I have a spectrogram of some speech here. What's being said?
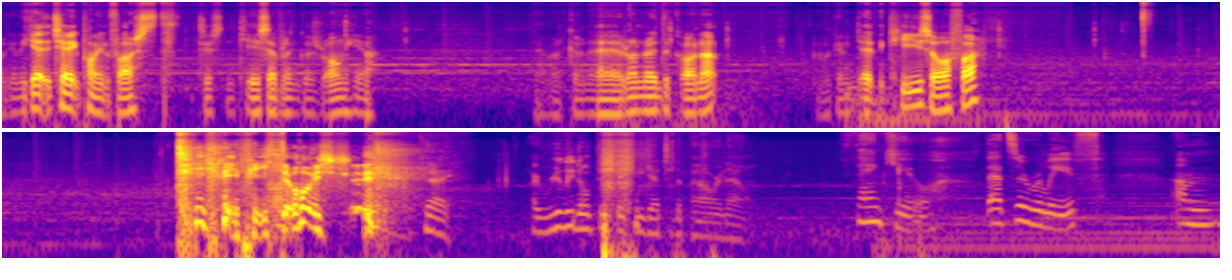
we're going to get the checkpoint first, just in case everything goes wrong here. Then we're going to run around the corner. We're going to get the keys off her. Dearie me, Dosh. Okay. I really don't think they can get to the power now. Thank you. That's a relief. Um,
